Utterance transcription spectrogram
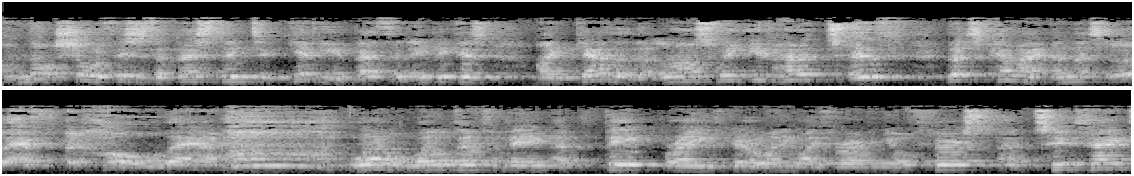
I'm not sure if this is the best thing to give you, Bethany, because I gather that last week you've had a tooth that's come out and that's left a hole there. well, well done for being a big, brave girl anyway, for having your first uh, tooth out.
